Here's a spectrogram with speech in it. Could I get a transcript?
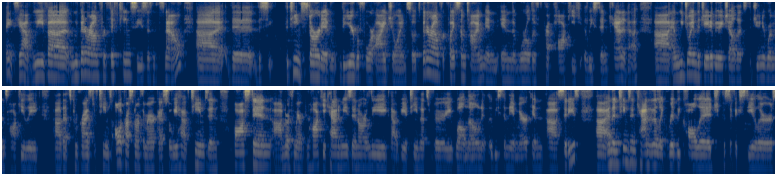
Thanks. Yeah, we've uh, we've been around for 15 seasons now. Uh, the the the team started the year before I joined. So it's been around for quite some time in, in the world of prep hockey, at least in Canada. Uh, and we joined the JWHL, that's the Junior Women's Hockey League, uh, that's comprised of teams all across North America. So we have teams in Boston, uh, North American Hockey Academies in our league. That would be a team that's very well known, at least in the American uh, cities. Uh, and then teams in Canada like Ridley College, Pacific Steelers,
